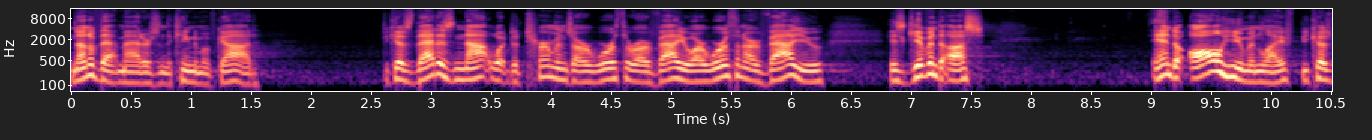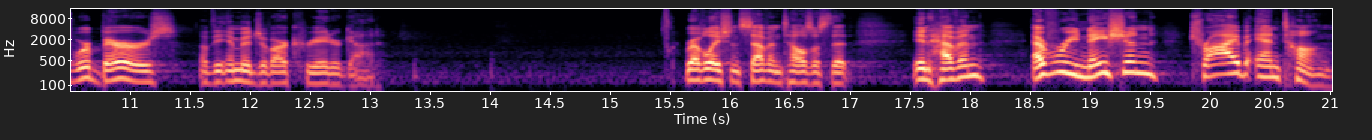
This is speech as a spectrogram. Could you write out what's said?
None of that matters in the kingdom of God because that is not what determines our worth or our value. Our worth and our value is given to us and to all human life because we're bearers of the image of our Creator God. Revelation 7 tells us that in heaven, every nation, tribe, and tongue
